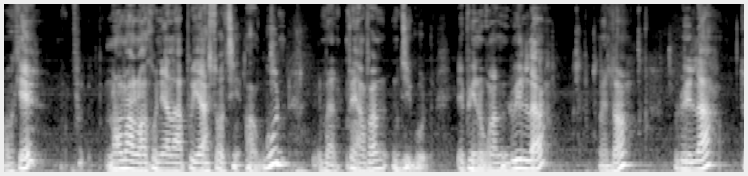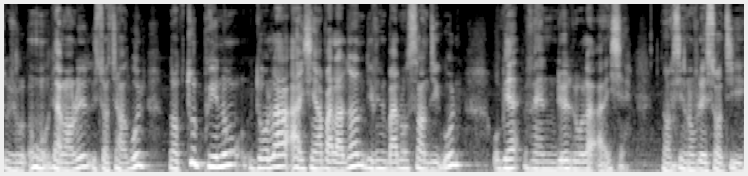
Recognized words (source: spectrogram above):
OK? Normalement, quand y a la prière sortie en good, ben, payant 10 gouttes. Et puis nous prenons l'huile là, maintenant, l'huile là, toujours, on regarde l'huile, il sorti en good. Donc, tout prix nous, dollars haïtiens par la donne, divine par nous 110 gouttes, ou bien 22 dollars haïtiens. Donc, si nous voulons sortir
